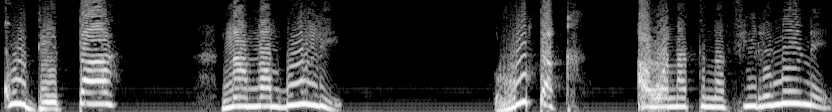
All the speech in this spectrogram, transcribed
coup d'état na mamboly Rotaka ao anatina firenena e!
